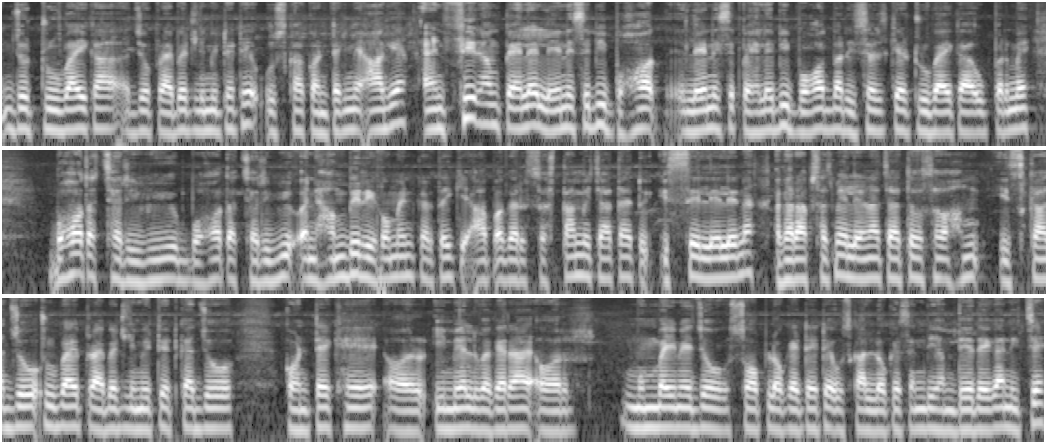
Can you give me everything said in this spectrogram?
जो ट्रू बाई का, जो प्राइवेट लिमिटेड है, उसका कॉन्टेक्ट में आ गया। एंड फिर हम पहले लेने से भी बहुत, लेने से पहले भी बहुत बार रिसर्च किया ट्रू बाई का ऊपर में। बहुत अच्छा रिव्यू बहुत अच्छा रिव्यू एंड हम भी रिकमेंड करते हैं कि आप अगर सस्ता में चाहता है तो इससे ले लेना। अगर आप सच में लेना चाहते हो तो हम इसका जो ट्रू बाई प्राइवेट लिमिटेड का जो कॉन्टैक्ट है और ईमेल वगैरह और मुंबई में जो शॉप लोकेटेड है, उसका लोकेशन भी हम दे देगा नीचे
